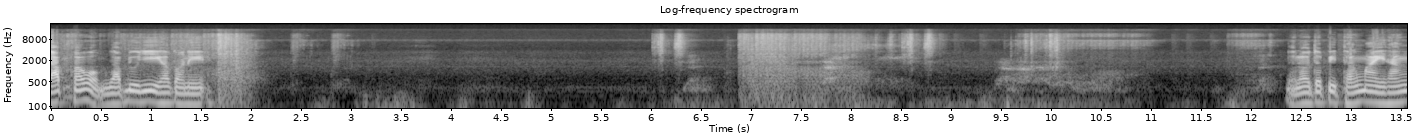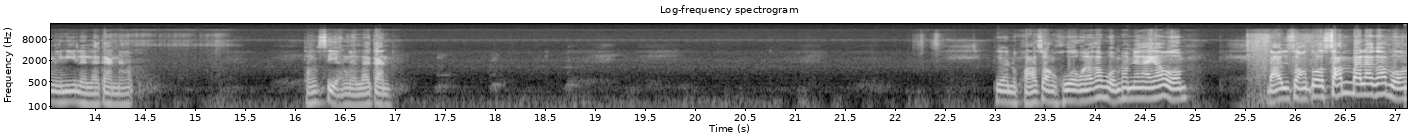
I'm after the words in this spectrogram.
ยับครับผมยับยูยี่ครับตอนนี้เดี๋ยวเราจะปิดทั้งไมค์ทั้งอ้นี่เลยแล้วกันนะครับ ทั้งเสียงเลยแล้วกัน พื่อนขวาสองควงแล้วครับผมทำยังไงครับผม ดาวอยู่สองตัวซ้ำไปแล้วครับผม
